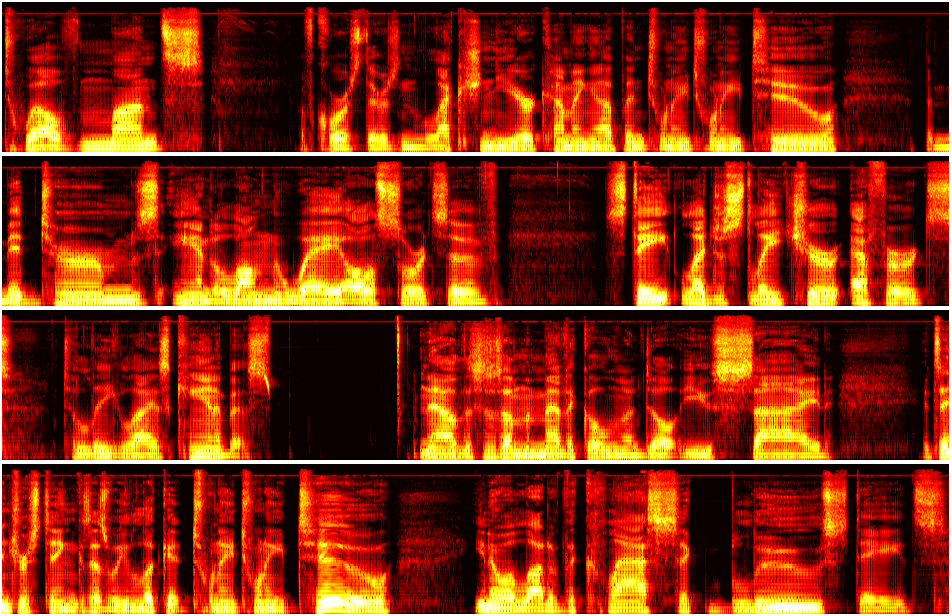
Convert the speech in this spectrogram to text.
12 months. Of course, there's an election year coming up in 2022, the midterms, and along the way, all sorts of state legislature efforts to legalize cannabis. Now, this is on the medical and adult use side. It's interesting because as we look at 2022, you know, a lot of the classic blue states,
